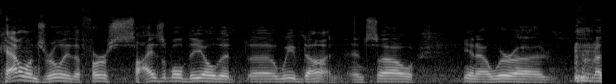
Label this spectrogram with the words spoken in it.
Callon's really the first sizable deal that uh, we've done. And so, you know, we're a, a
